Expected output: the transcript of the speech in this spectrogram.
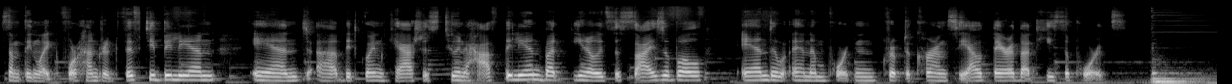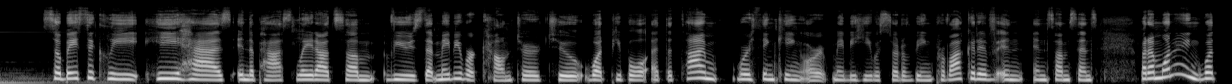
something like 450 billion, and uh, Bitcoin Cash is two and a half billion. But you know, it's a sizable and an important cryptocurrency out there that he supports. So basically, he has in the past laid out some views that maybe were counter to what people at the time were thinking, or maybe he was sort of being provocative in, in some sense. But I'm wondering what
